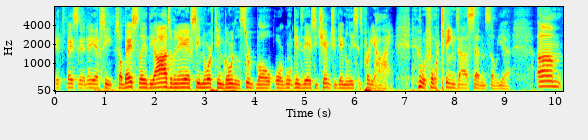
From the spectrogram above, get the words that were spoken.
it's basically an AFC. So basically, the odds of an AFC North team going to the Super Bowl or going getting to the AFC Championship game at least is pretty high, with four teams out of seven. So yeah, um,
